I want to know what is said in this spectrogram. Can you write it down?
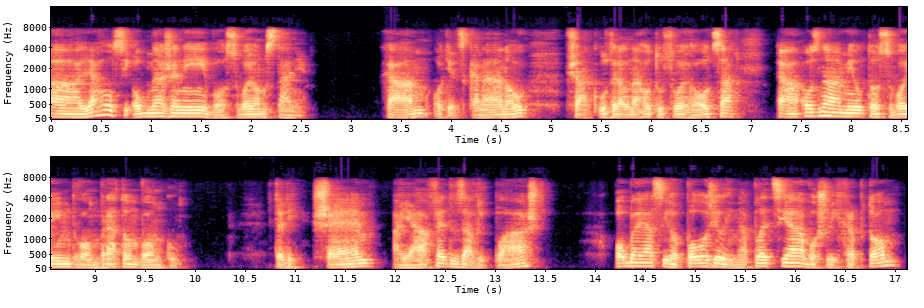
a ľahol si obnažený vo svojom stane. Chám, otec Kanánov, však uzrel nahotu svojho otca a oznámil to svojim dvom bratom vonku. Vtedy Šém a Jáfet vzali plášť, obaja si ho položili na plecia, vošli chrbtom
